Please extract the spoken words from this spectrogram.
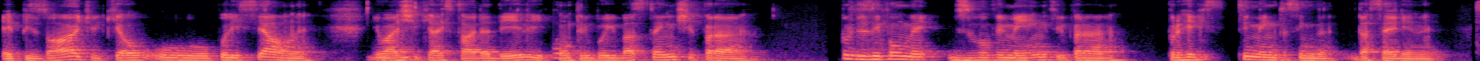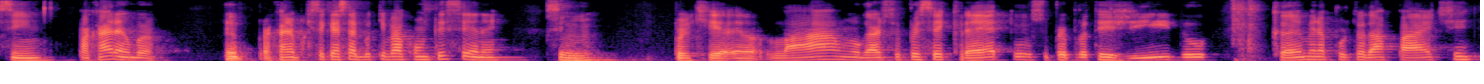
episódio, que é o, o policial, né? Eu Uhum. acho que a história dele contribui bastante para o desenvolvimento, e para o enriquecimento assim da, da série, né? Sim, pra caramba. É, pra caramba, porque você quer saber o que vai acontecer, né? Sim. Porque é lá um lugar super secreto, super protegido, câmera por toda parte.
